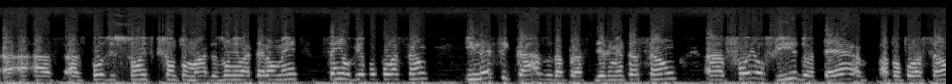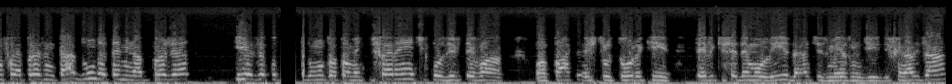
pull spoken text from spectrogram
as, as posições que são tomadas unilateralmente, sem ouvir a população E nesse caso da praça de alimentação, ah, foi ouvido até a, a, população, foi apresentado um determinado projeto e executado um totalmente diferente. Inclusive, teve uma, uma parte da estrutura que teve que ser demolida antes mesmo de, de finalizar.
